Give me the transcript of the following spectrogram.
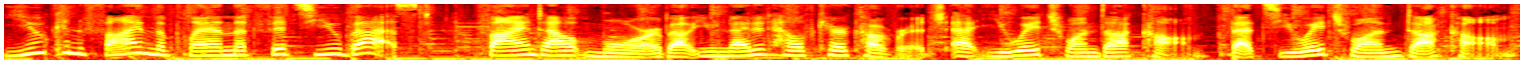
you can find the plan that fits you best. Find out more about United Healthcare coverage at uh1.com. That's uh1.com.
